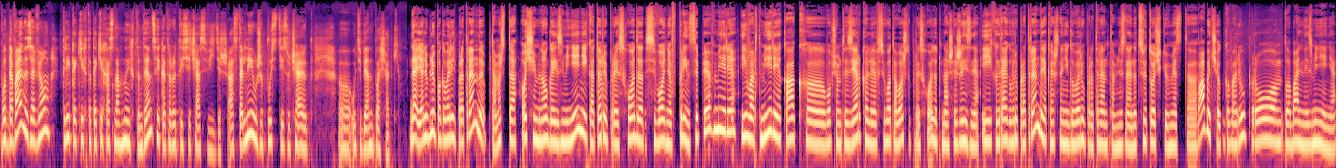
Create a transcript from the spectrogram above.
Вот давай назовем три каких-то таких основных тенденций, которые ты сейчас видишь, а остальные уже пусть изучают у тебя на площадке. Да, я люблю поговорить про тренды, потому что очень много изменений, которые происходят сегодня в принципе в мире и в арт-мире, как, э, в общем-то, зеркале всего того, что происходит в нашей жизни. И когда я говорю про тренды, я, конечно, не говорю про тренд, там, не знаю, на цветочки вместо бабочек, говорю про глобальные изменения.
